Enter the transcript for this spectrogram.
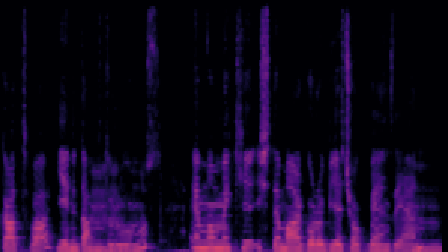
Gatwa yeni Doctor'umuz. Hmm. Emma Mackey işte Margot Robbie'ye çok benzeyen. Hmm.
